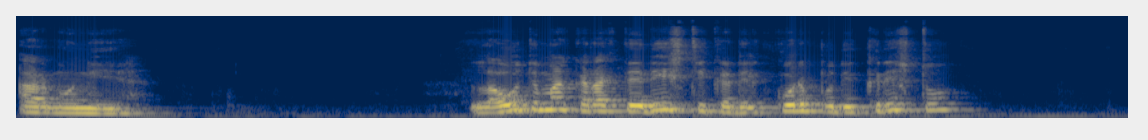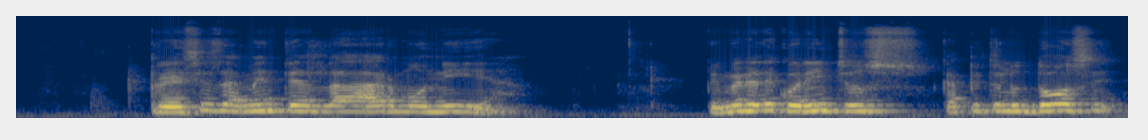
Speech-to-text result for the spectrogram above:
harmonia. A última característica do corpo de Cristo precisamente es la armonía. Primera de Corintios capítulo 12,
